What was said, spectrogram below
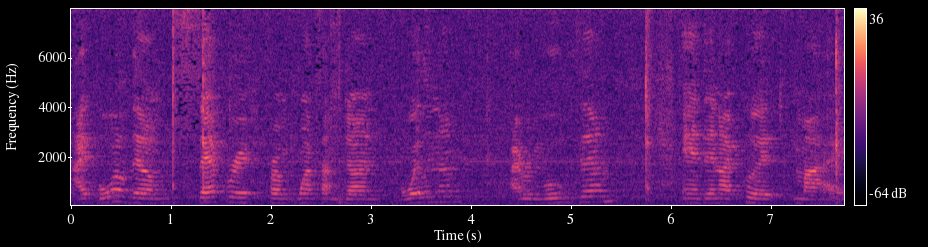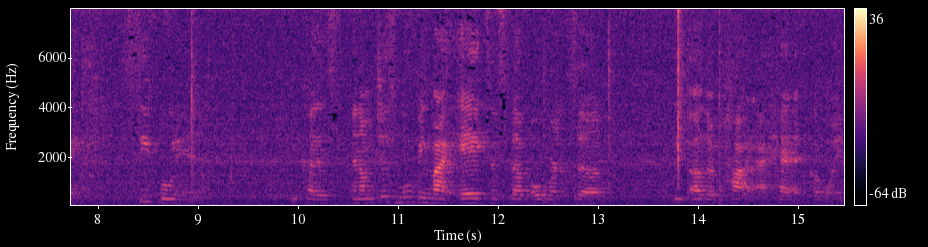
I boil them separate from once I'm done boiling them. I remove them and then I put my seafood in because, and I'm just moving my eggs and stuff over into the other pot I had going.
